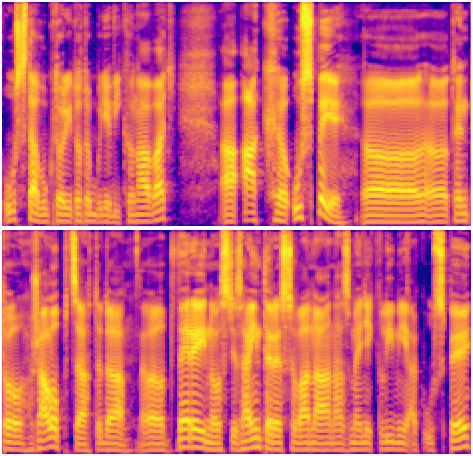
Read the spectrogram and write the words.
ústavu, ktorý toto bude vykonávať. A ak uspeje e, tento žalobca, teda e, verejnosť zainteresovaná na zmene klímy, ak uspeje,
